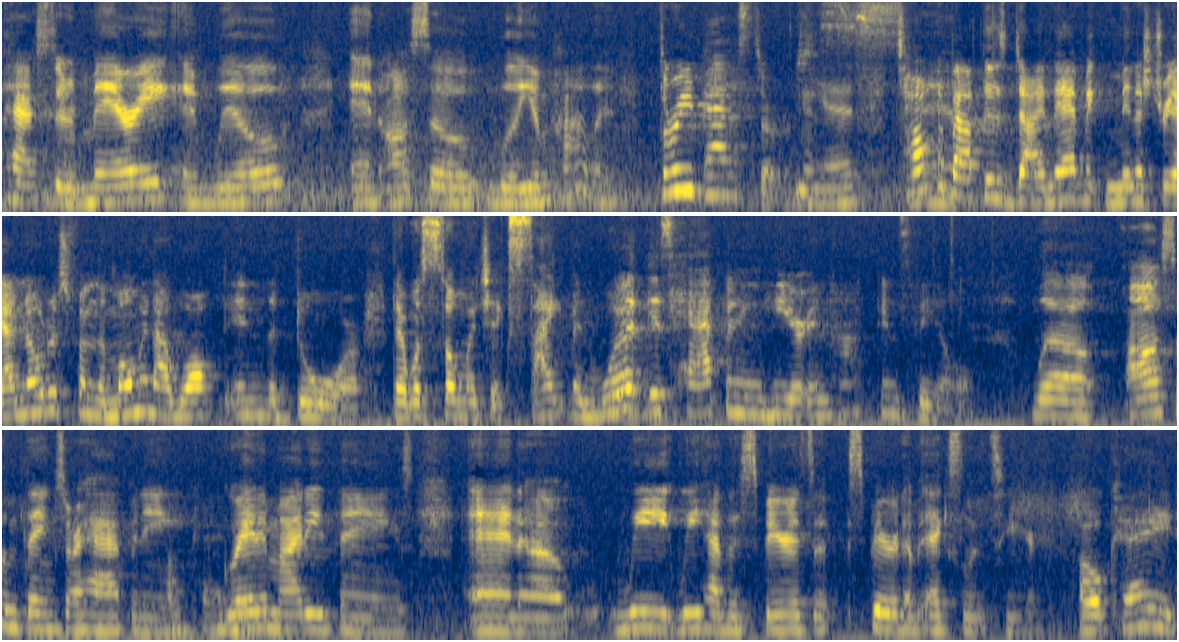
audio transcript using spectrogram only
Pastor Mary and Will, and also William Holland. Three pastors. Yes. Yes. Talk about this dynamic ministry. I noticed from the moment I walked in the door, there was so much excitement. What is happening here in Hopkinsville? Well, awesome things are happening. Okay. Great and mighty things, and uh, we we have the spirit of, spirit of excellence here. Okay.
